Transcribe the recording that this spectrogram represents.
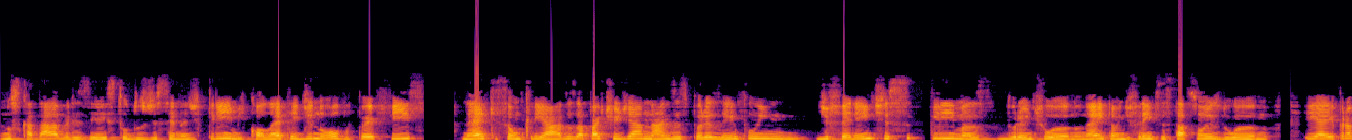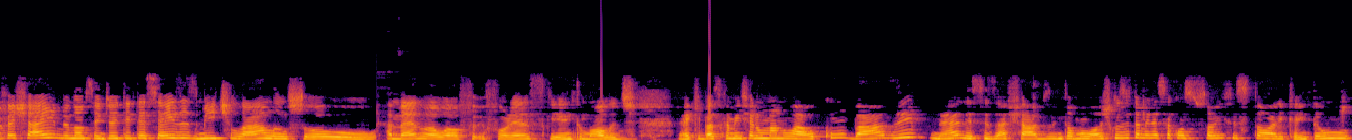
nos cadáveres e estudos de cena de crime, coleta e, de novo, perfis né, que são criados a partir de análises, por exemplo, em diferentes climas durante o ano, né? Então, em diferentes estações do ano. E aí, para fechar, em 1986, Smith lá lançou a Manual of Forensic Entomology, é que basicamente era um manual com base né, nesses achados entomológicos e também nessa construção histórica. Então,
